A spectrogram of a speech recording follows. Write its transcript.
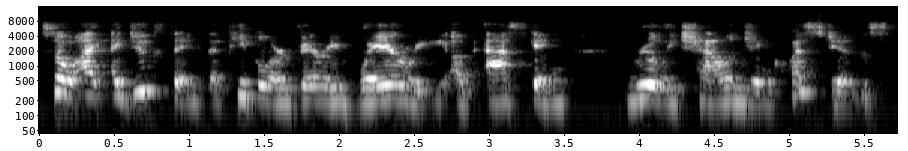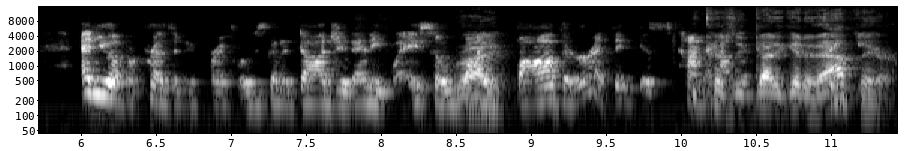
So I, I do think that people are very wary of asking really challenging questions. And you have a president, frankly, who's going to dodge it anyway. So Right. why bother? I think is kind because of because you got to get it out there.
